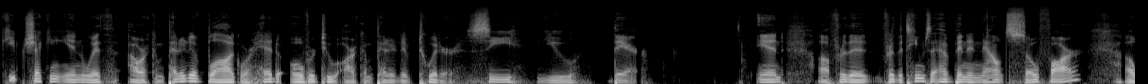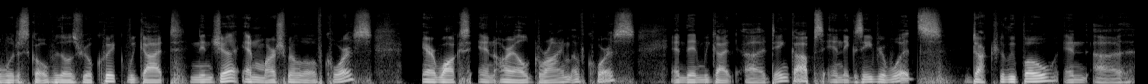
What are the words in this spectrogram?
keep checking in with our competitive blog or head over to our competitive Twitter. See you there. And uh, for the for the teams that have been announced so far, uh, we'll just go over those real quick. We got Ninja and Marshmello, of course, Airwaks and RL Grime, of course, and then we got uh, and Xavier Woods, Doctor Lupo and uh,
